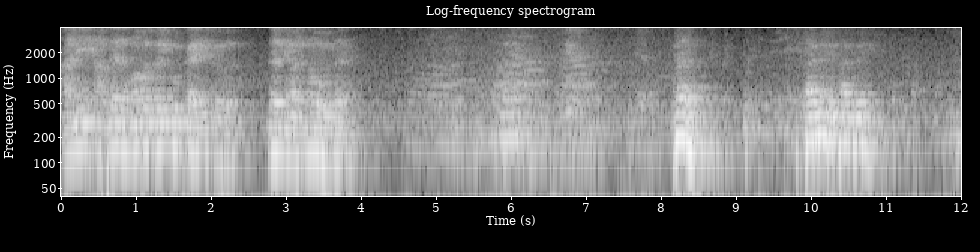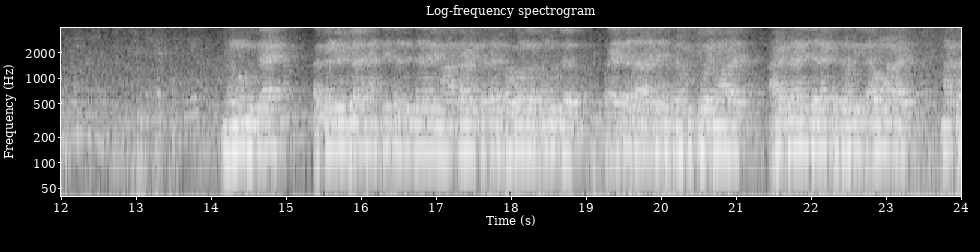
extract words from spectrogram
आणि आपल्या धर्माबद्दल खूप काही शिकवलं. धन्यवाद. न होत आहे. कावेरी कावेरी नमो बुद्धाय. अखंड विचार शांती सत्य देणारे महाकारुण्य तथा भगवान गौतम बुद्ध रयताचा राज्य छत्रपती शिवाजी महाराज आरक्षणाचे जनक छत्रपती शाहू महाराज माता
